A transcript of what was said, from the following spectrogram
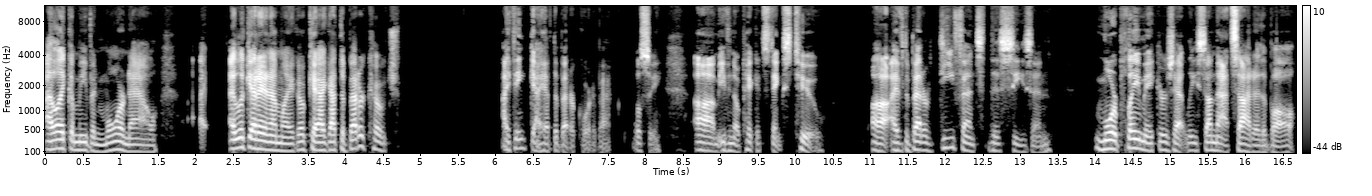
I like them even more now. I, I look at it and I'm like, okay, I got the better coach. I think I have the better quarterback. We'll see. Um, even though Pickett stinks too. Uh, I have the better defense this season, more playmakers at least on that side of the ball.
